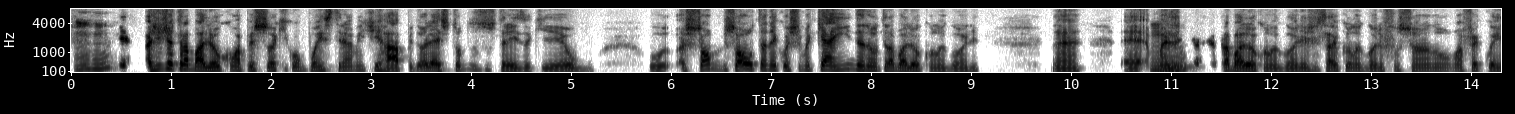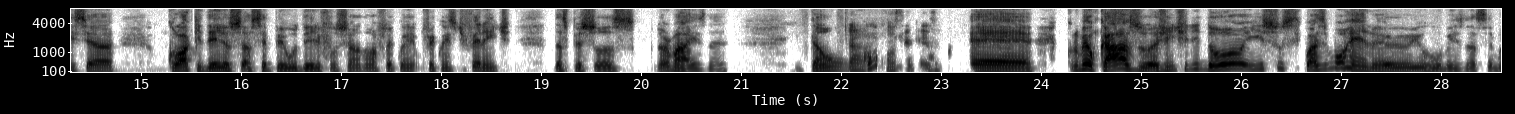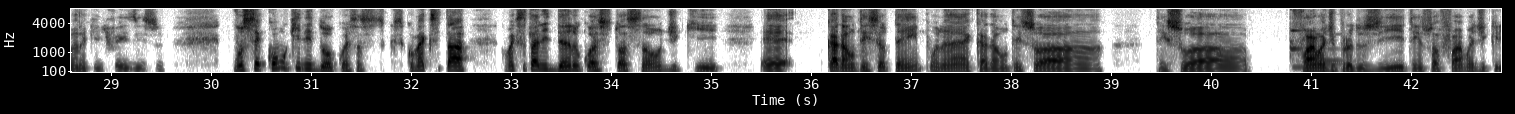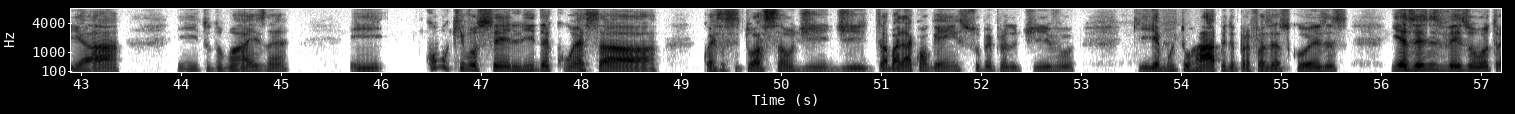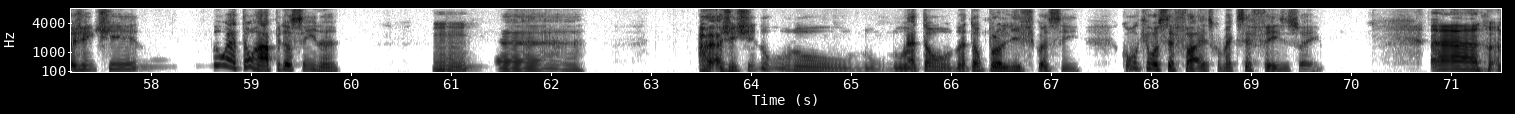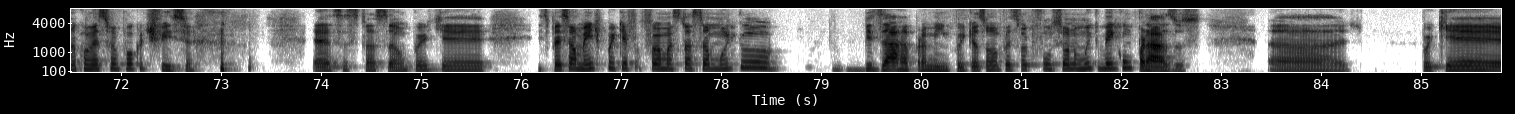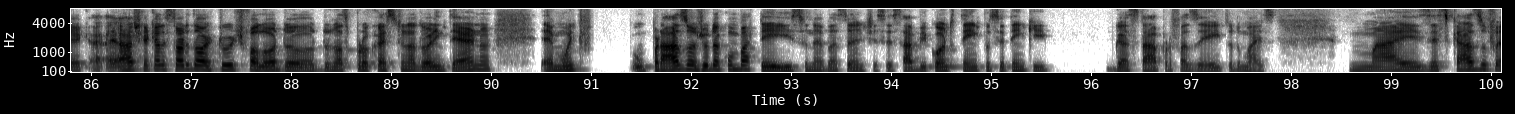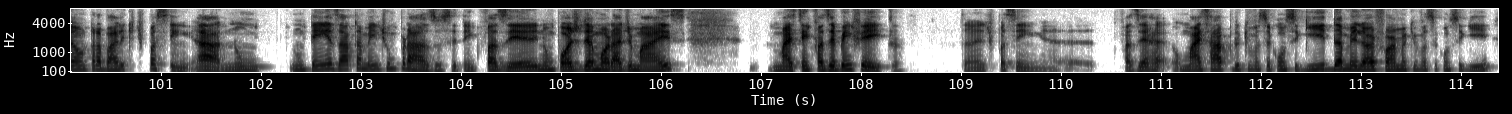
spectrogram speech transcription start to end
Uhum. A gente já trabalhou com uma pessoa que compõe extremamente rápido. Aliás, todos os três aqui, eu, o, só, só o Tanekoshima que ainda não trabalhou com Langoni, né? É, uhum. Mas a uhum. gente já trabalhou com Langoni, a gente sabe que o Langoni funciona numa frequência, o clock dele, a CPU dele funciona numa frequência diferente das pessoas normais, né? Então, ah, como, com certeza. É, no meu caso, a gente lidou isso quase morrendo, eu e o Rubens, na semana que a gente fez isso. Você como que lidou com essas. Como é que você tá. Como é que você tá lidando com a situação de que é, cada um tem seu tempo, né? Cada um tem sua tem sua forma de produzir, tem sua forma de criar e tudo mais, né? E como que você lida com essa com essa situação de, de trabalhar com alguém super produtivo que é muito rápido para fazer as coisas, e às vezes, vez ou outra, a gente não é tão rápido assim, né? Uhum. É... A gente não, não, não, é tão, não é tão prolífico assim. Como que você faz? Como é que você fez isso aí? Ah, no começo foi um pouco difícil essa situação, porque especialmente porque foi uma situação muito bizarra para mim, porque eu sou uma pessoa que funciona muito bem com prazos. Uh, porque acho que aquela história do Arthur te falou do, do nosso procrastinador interno é muito. O prazo ajuda a combater isso, né? Bastante. Você sabe quanto tempo você tem que gastar para fazer e tudo mais. Mas esse caso é um trabalho que, tipo assim, ah, não, não tem exatamente um prazo. Você tem que fazer e não pode demorar demais, mas tem que fazer bem feito. Então, é tipo assim, eh, fazer o mais rápido que você conseguir, da melhor forma que você conseguir.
